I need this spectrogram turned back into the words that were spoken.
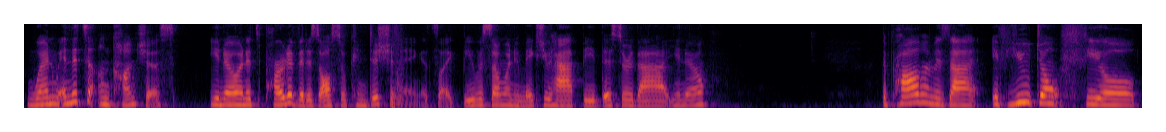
when and it's unconscious, you know, and it's part of it is also conditioning. It's like be with someone who makes you happy, this or that, you know. The problem is that if you don't feel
